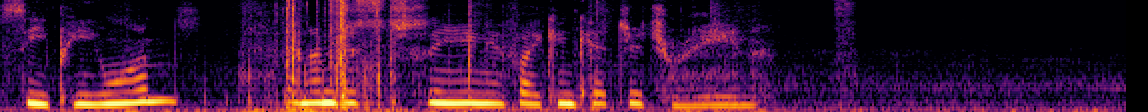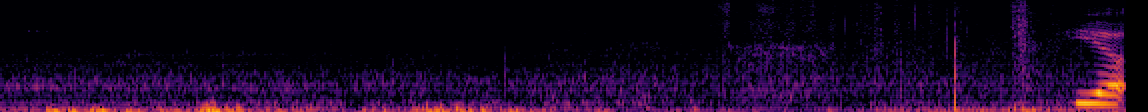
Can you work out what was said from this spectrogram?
CP ones. And I'm just seeing if I can catch a train. Yeah.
